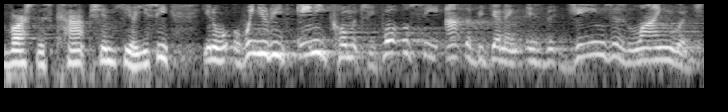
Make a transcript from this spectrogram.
verse, this caption here. You see, you know, when you read any commentary, what they'll say at the beginning is that James's language,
